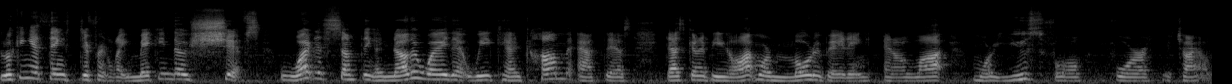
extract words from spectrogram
looking at things differently, making those shifts. What is something, another way that we can come at this that's going to be a lot more motivating and a lot more useful for your child?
